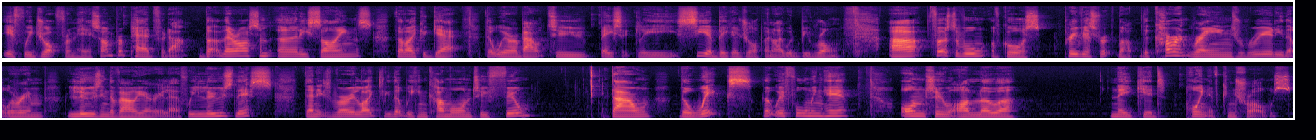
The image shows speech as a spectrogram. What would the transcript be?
if we drop from here. So I'm prepared for that. But there are some early signs that I could get that we're about to basically see a bigger drop and I would be wrong. Uh, first of all, of course, previous, well, the current range really that we're in, losing the value area. If we lose this, then it's very likely that we can come on to fill down the wicks that we're forming here onto our lower naked point of controls.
